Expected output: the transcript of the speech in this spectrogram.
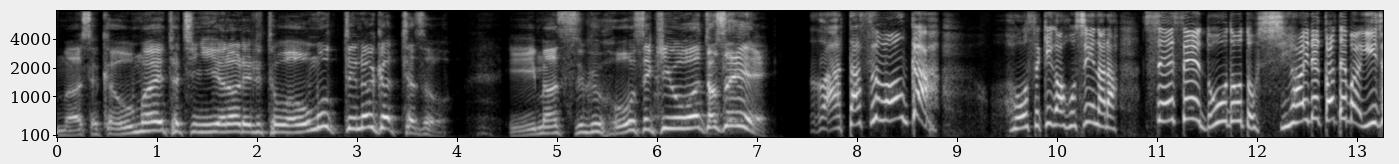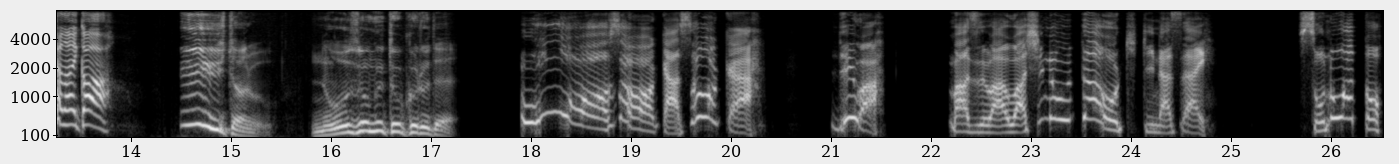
まさかお前たちにやられるとは思ってなかったぞ。今すぐ宝石を渡せ。王渡すもんか。宝石が欲しいなら正々堂々と試合で勝てばいいじゃないか。いいだろう。望むところだおお、そうか、そうか。では、まずはわしの歌を聴きなさい。その後、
